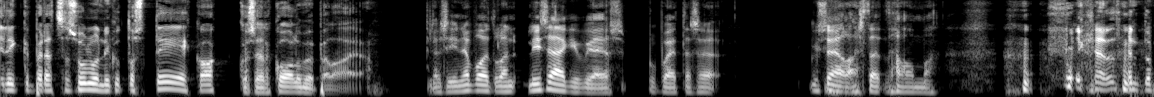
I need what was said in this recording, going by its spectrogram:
Eli periaatteessa sulla on niinku tuossa T2 kolme pelaajaa. Ja siinä voi tulla lisääkin vielä, jos rupeatte se kyseenalaistaa tätä hommaa. Eikä nyt on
